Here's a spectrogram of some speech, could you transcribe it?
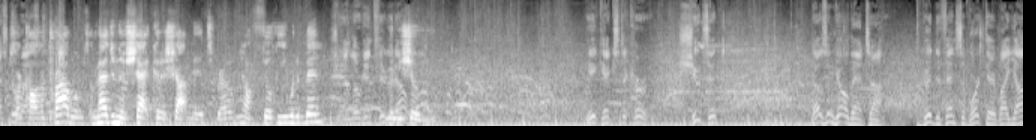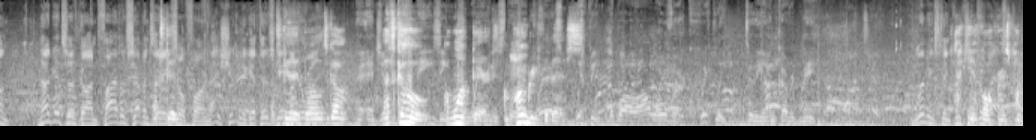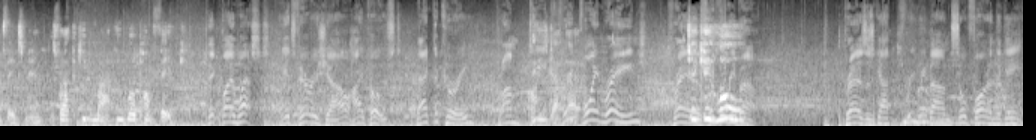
Start causing problems. Imagine if Shaq could have shot mids, bro. You know how filthy he would have been? Let me show you. He kicks to Curry. Shoots it. Doesn't go that time. Good defensive work there by Young. Nuggets have gone 5 of 7 That's today good. so far. Nice shooting to get this That's game good, bro. Let's go. Let's go. I want this. I'm hungry for this. The ball all over quickly to the uncovered man. Livingston I can't fall for his pump fakes, man. That's what I have to keep in mind. He will pump fake. Pick by West. It's Varejao, high post. Back to Curry. From Oh, he's deep got that. three-point range. JK Lowe. Rebound. Prez has got three rebounds so far in the game.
